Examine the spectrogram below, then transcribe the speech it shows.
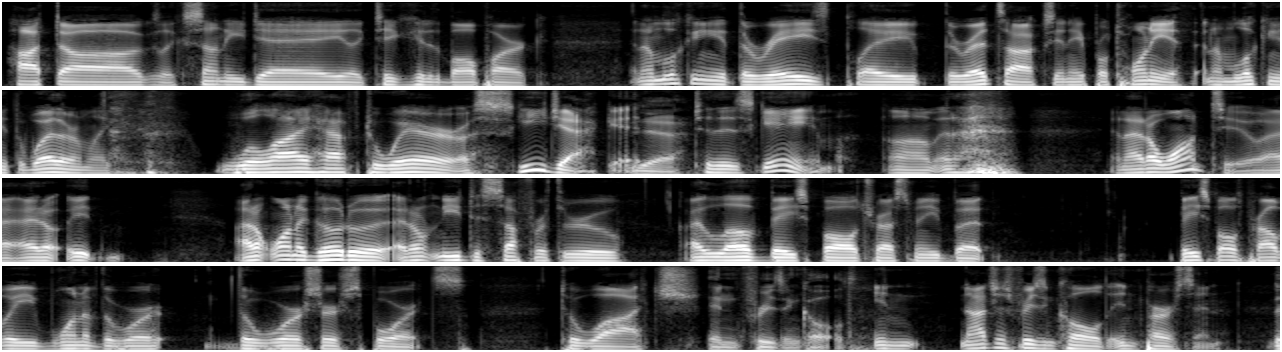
hot dogs, like sunny day, like take a kid to the ballpark. And I'm looking at the Rays play the Red Sox in April 20th, and I'm looking at the weather. I'm like, will I have to wear a ski jacket Yeah. to this game? Um, and I, and I don't want to. I, I don't. It. I don't want to go to. I don't need to suffer through. I love baseball, trust me, but baseball is probably one of the wor- the worser sports to watch in freezing cold. In not just freezing cold in person.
